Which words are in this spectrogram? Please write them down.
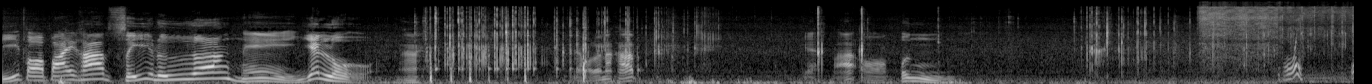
สีต่อไปครับ สีเหลือง นี่ เยลโล่อะเดี๋ยวแล้วนะครับ แกะฝาออกปึ้ง เอาพี่โอ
